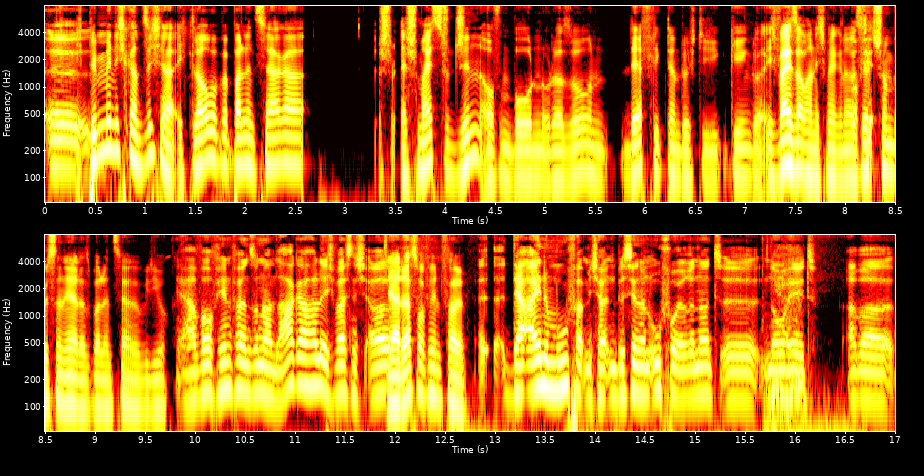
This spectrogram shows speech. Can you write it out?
Äh, Ich bin mir nicht ganz sicher. Ich glaube, bei Balenciaga sch er schmeißt so Gin auf den Boden oder so und der fliegt dann durch die Gegend. Ich weiß aber nicht mehr genau. Das ist je- jetzt schon ein bisschen her, das Balenciaga-Video. ja, war auf jeden Fall in so einer Lagerhalle, ich weiß nicht. Aber Ja, das auf jeden Fall. äh, der eine Move hat mich halt ein bisschen an UFO erinnert. Äh, no Ja. hate. Aber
